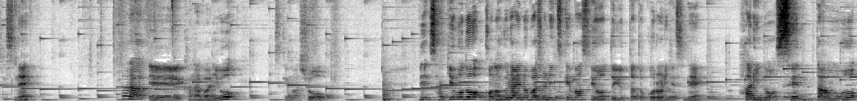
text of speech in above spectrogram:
ですね。たら、えー、金針をつけましょう。で先ほどこのぐらいの場所につけますよと言ったところにですね針の先端を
